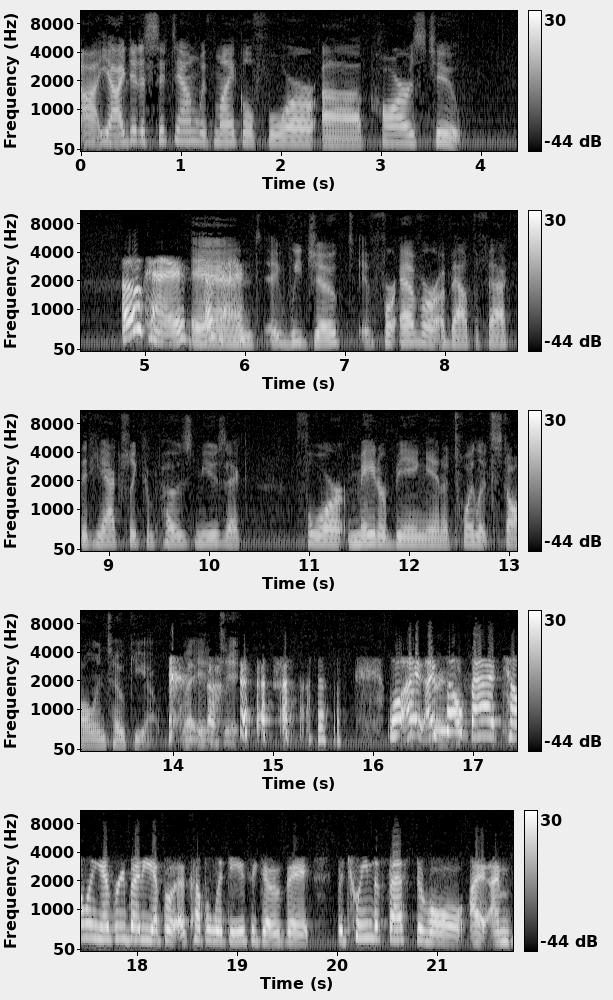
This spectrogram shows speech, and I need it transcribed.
uh, yeah, I did a sit down with Michael for uh, Cars 2. Okay. And uh we joked forever about the fact that he actually composed music for Mater being in a toilet stall in Tokyo. But it- it- Well, I, I felt bad telling everybody up a, a couple of days ago that between the festival, I, I'm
